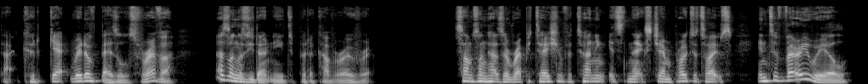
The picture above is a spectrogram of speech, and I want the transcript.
that could get rid of bezels forever, as long as you don't need to put a cover over it. Samsung has a reputation for turning its next gen prototypes into very real,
